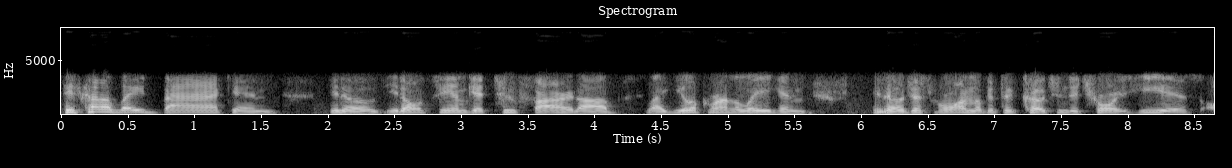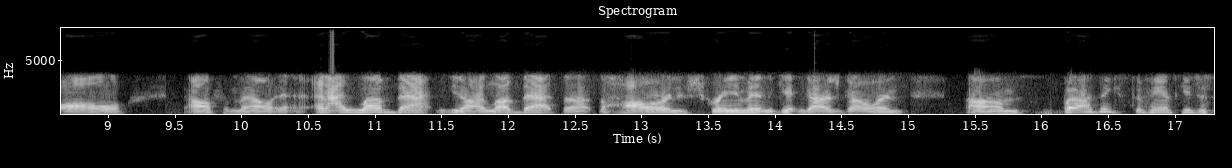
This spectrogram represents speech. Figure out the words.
he's kind of laid back and you know you don't see him get too fired up. Like you look around the league and you know just for one, look at the coach in Detroit. He is all alpha male, and, I love that. You know I love that the the hollering and screaming and getting guys going. Um, but I think Stefanski just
